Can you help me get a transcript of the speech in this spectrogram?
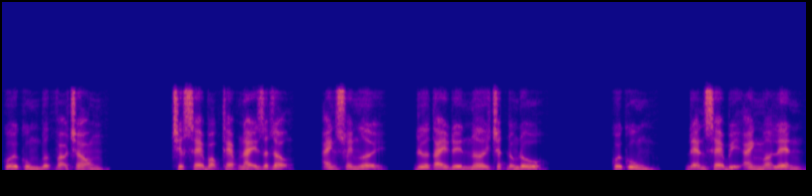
cuối cùng bước vào trong. Chiếc xe bọc thép này rất rộng, anh xoay người, đưa tay đến nơi chất đống đồ. Cuối cùng, đèn xe bị anh mở lên,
